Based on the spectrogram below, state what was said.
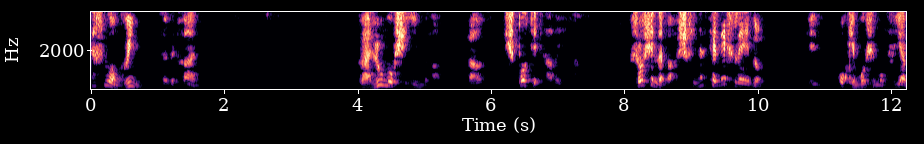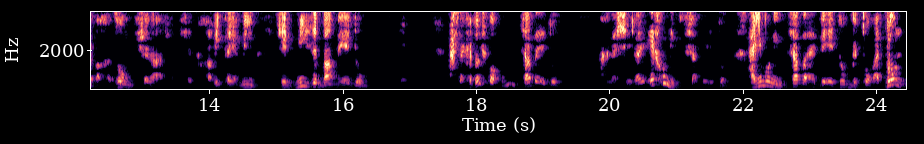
אנחנו אומרים מצד אחד ועלו מושיעים בארץ, בארץ לשפוט את הרי סם. שו של דבר השכינה תלך לאדום. או כמו שמופיע בחזון של, אחרית הימים, כן, מי זה בא מאדום. אז הקדוש ברוך הוא נמצא באדום. אבל השאלה היא איך הוא נמצא באדום. האם הוא נמצא באדום בתור אדון,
